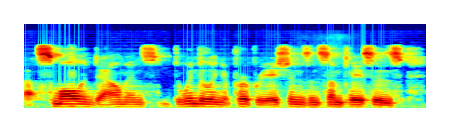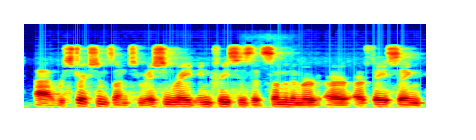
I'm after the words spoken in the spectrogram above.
uh, small endowments, dwindling appropriations in some cases, uh, restrictions on tuition rate increases that some of them are, are, are facing,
